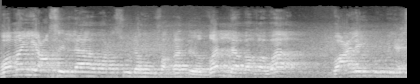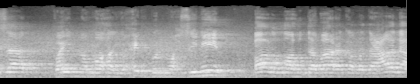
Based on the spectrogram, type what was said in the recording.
ومن يعص الله ورسوله فقد ضل بغواه. وعليكم بالإحسان فإن الله يحب المحسنين. قال الله تبارك وتعالى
